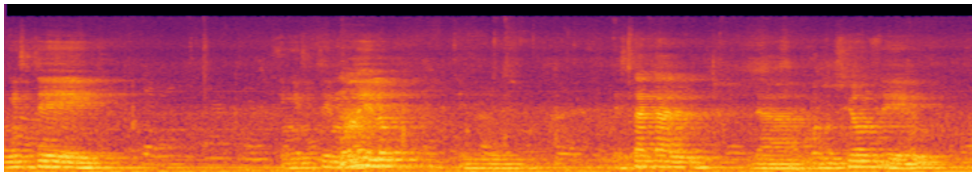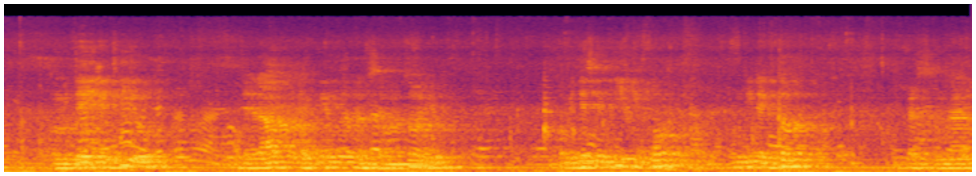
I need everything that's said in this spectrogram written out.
En este, en este modelo eh, destaca la conducción de un comité directivo integrado por los miembros del observatorio, un comité científico, un director y personal.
